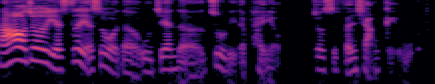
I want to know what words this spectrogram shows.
然后就也是，也是我的午间的助理的朋友，就是分享给我的。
